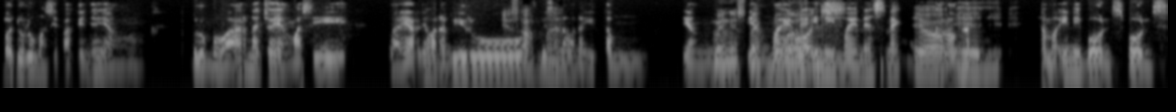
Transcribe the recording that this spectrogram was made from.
gua dulu masih pakainya yang belum berwarna coy yang masih layarnya warna biru, Ya, sama. tulisannya warna hitam yang mainnya yang mainnya. Bones. ini mainnya snack Kalau iya, nggak- iya. sama ini bones bones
